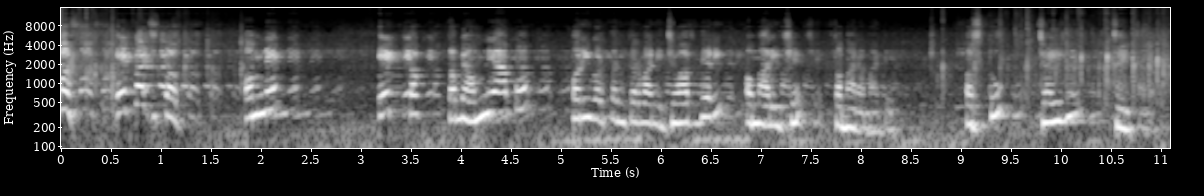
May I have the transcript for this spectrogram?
બસ, એક જ તક. અમને એક તક તમે અમને આપો, પરિવર્તન કરવાની જવાબદારી અમારી છે, તમારા માટે. અસ્તુ, જય હિન્દ, જય ભારત.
